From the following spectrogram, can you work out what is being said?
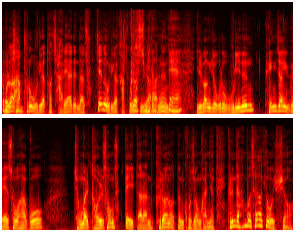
물론 그렇죠. 앞으로 우리가 더 잘해야 된다는 숙제는 우리가 갖고 그렇습니다. 있습니다만은 예. 일방적으로 우리는 굉장히 왜소하고 정말 덜 성숙돼 있다라는 그런 어떤 고정관념. 그런데 한번 생각해 보십시오.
